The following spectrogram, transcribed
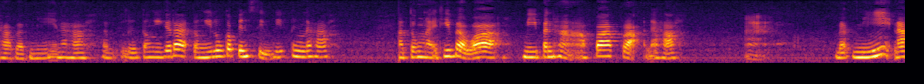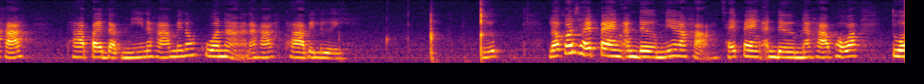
ค่ะแบบนี้นะคะ หรือตรงนี้ก็ได้ ตรงนี้ลุงก็เป็นสิวนิดนึงนะคะ ตรงไหนที่แบบว่ามีปัญหาฝ้ากระนะคะแบบนี้นะคะ ทาไปแบบนี้นะคะ ไม่ต้องกลัวหนานะคะ ทาไปเลยปึ๊บแล้วก็ใช้แปรงอันเดิมนี่ยนะคะใช้แปรงอันเดิมนะคะ เพราะว่าตัว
